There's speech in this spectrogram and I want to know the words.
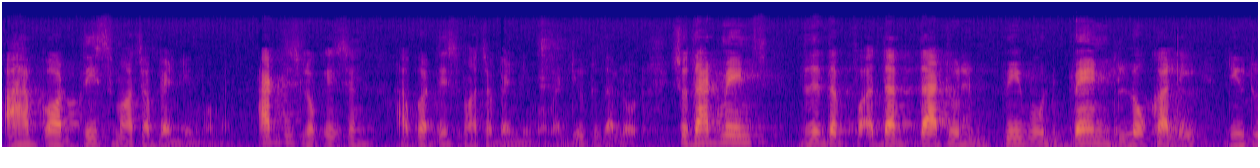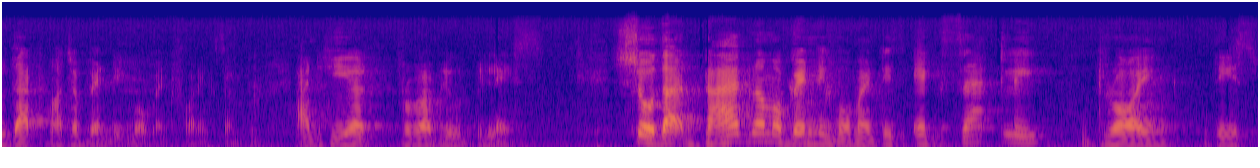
I have got this much of bending moment. At this location, I've got this much of bending moment due to the load. So that means that the, that, that will beam would bend locally due to that much of bending moment, for example. And here probably would be less. So the diagram of bending moment is exactly drawing this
